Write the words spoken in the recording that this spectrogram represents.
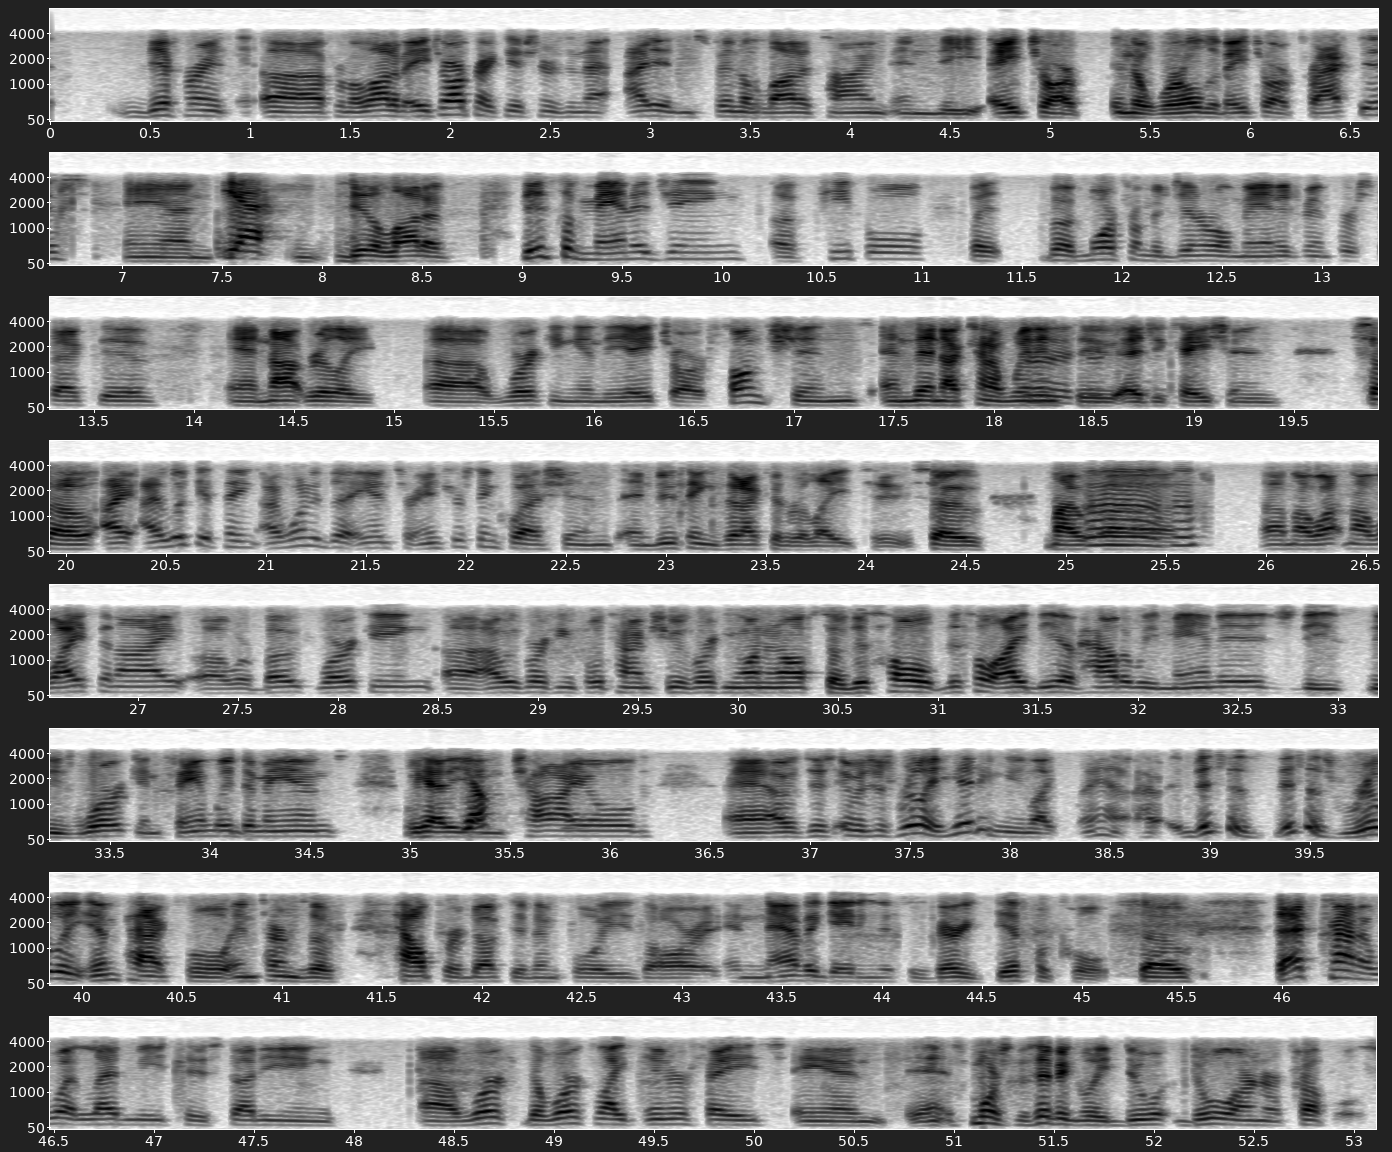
different uh, from a lot of HR practitioners in that I didn't spend a lot of time in the HR in the world of HR practice and yeah. did a lot of did some managing of people, but but more from a general management perspective and not really uh, working in the HR functions. And then I kind of went mm-hmm. into education. So I, I look at things. I wanted to answer interesting questions and do things that I could relate to. So my uh, mm-hmm. uh, uh, my my wife and I uh, were both working. Uh, I was working full time. She was working on and off. So this whole this whole idea of how do we manage these these work and family demands. We had a young child, and I was just it was just really hitting me like, man, this is this is really impactful in terms of how productive employees are, and navigating this is very difficult. So that's kind of what led me to studying. Uh, work the work life interface and, and more specifically dual, dual earner couples.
